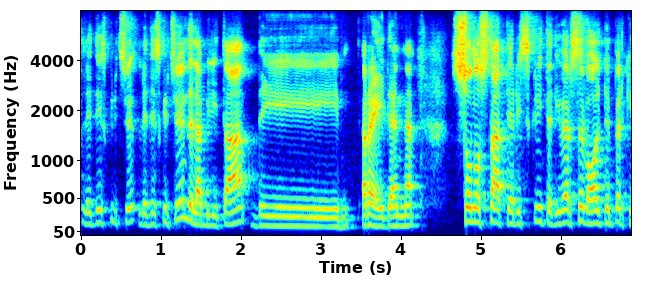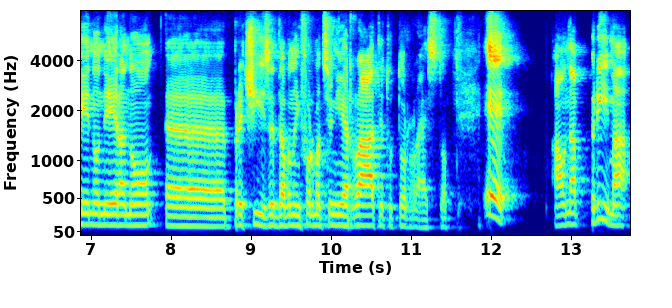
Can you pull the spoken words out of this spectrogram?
le, descrizio- le descrizioni delle abilità di Raiden sono state riscritte diverse volte perché non erano eh, precise, davano informazioni errate e tutto il resto. E a una prima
